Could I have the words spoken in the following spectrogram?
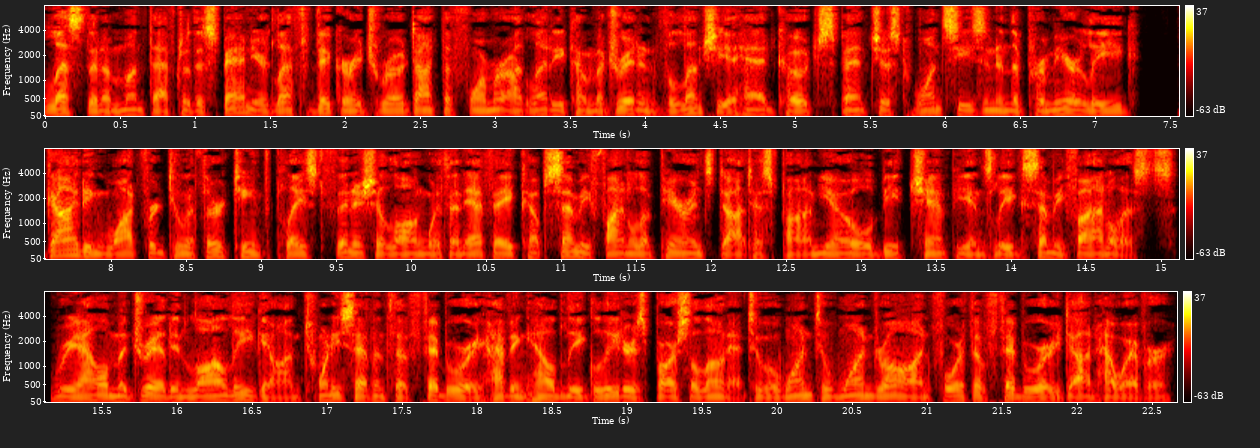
Less than a month after the Spaniard left Vicarage Road. The former Atletico Madrid and Valencia head coach spent just one season in the Premier League, guiding Watford to a 13th-placed finish along with an FA Cup semi-final appearance. Espanyol beat Champions League semi-finalists Real Madrid in La Liga on 27 February having held league leaders Barcelona to a 1-1 draw on 4 February. However,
